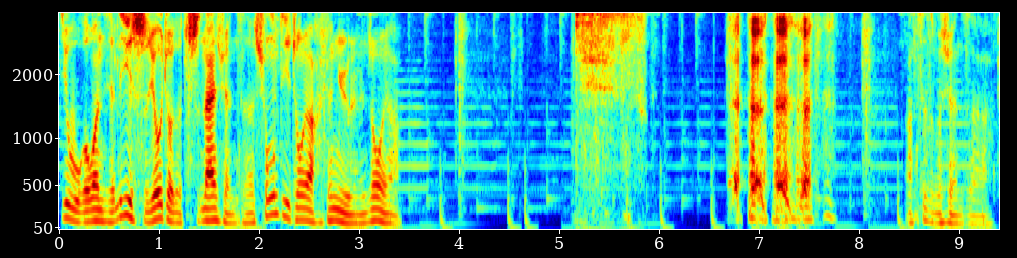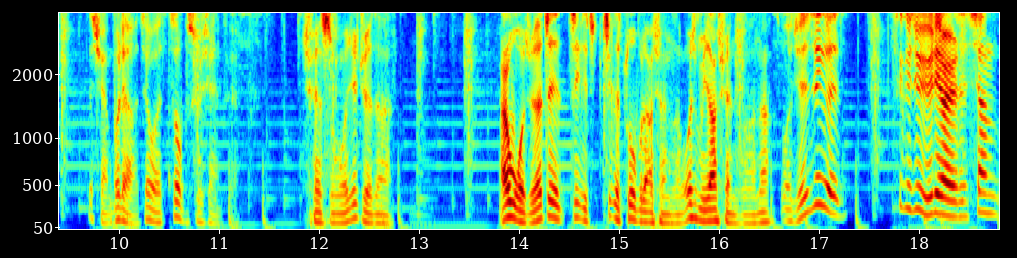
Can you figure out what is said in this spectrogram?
第五个问题，历史悠久的直男选择，兄弟重要还是女人重要？啊，这怎么选择啊？这选不了，这我做不出选择。确实，我就觉得，而我觉得这这个这个做不了选择，为什么要选择呢？我觉得这个这个就有点像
